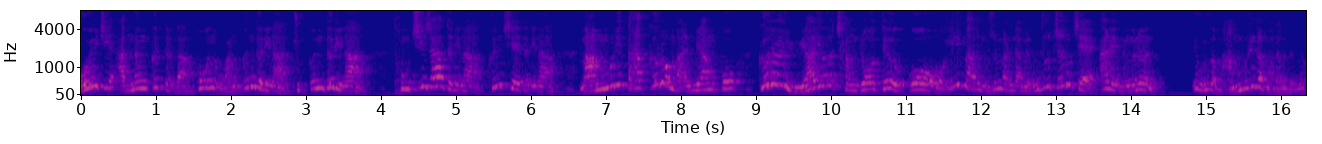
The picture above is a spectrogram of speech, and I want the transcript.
보이지 않는 것들과 혹은 왕권들이나 주권들이나 통치자들이나 근세들이나 만물이 다 그로 말미암고 그를 위하여 창조되었고 이 말은 무슨 말이냐면 우주 전체 안에 있는 거는 이 우리가 만물이라 말하거든요.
